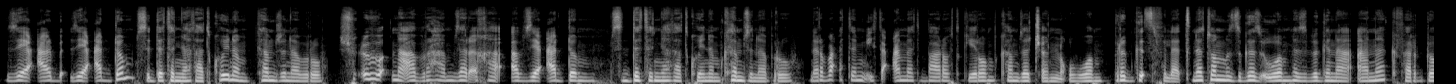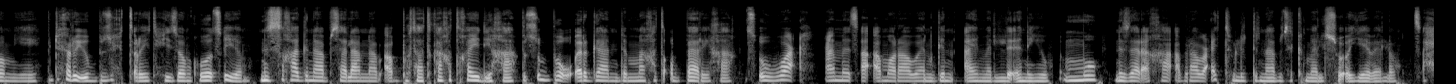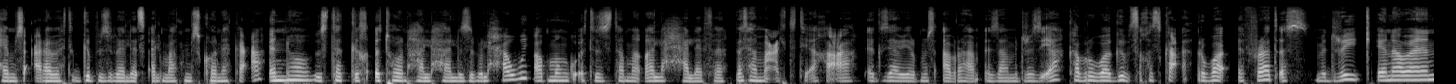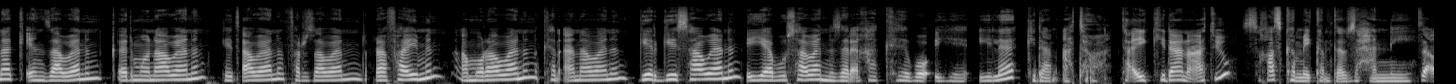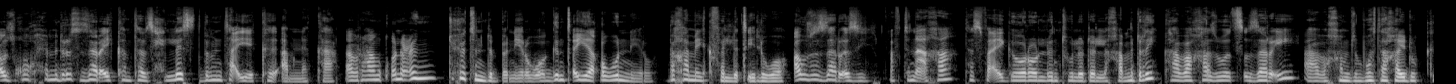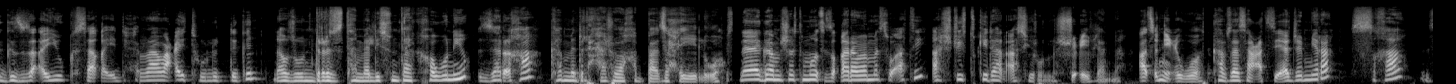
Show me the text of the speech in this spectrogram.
ዘይዓዶም ስደተኛታት ኮይኖም ከም ዝነብሩ። ሽዑ ንኣብርሃም፣ ዘርእኻ ኣብ ዘይዓዶም ስደተኛታት ኮይኖም ከም ዝነብሩ። ነርባዕተ ሚእቲ ዓመት ባሮት ገይሮም ከም ዘጨንቕዎም ብርግጽ ፍለጥ። ነቶም ዝገዝእዎም ህዝቢ ግና ኣነ ክፈርዶም እየ። ብድሕሪኡ ብዙሕ ጥሪት ሒዞም ክወጹ እዮም። ንስኻ ግና ብሰላም ናብ ኣቦታትካ ክትኸይድ ኢኻ፣ ብጽቡቕ እርጋን ድማ ክትቕበር ኢኻ። ጽዋዕ ዓመጻ ኣሞራውያን ግን ኣይመልእን እዩ እሞ፣ ንዘርእኻ ኣብ ራብዓይ ትውልዲ ናብዚ ክመልሶ እየ በሎ። ጸሓይ ምስ ዓረበት ግብ ዝበለ ጸልማት ምስ ኮነ ከኣ፣ እንሆ ዝተክኽ እቶን ሃልሃል ዝብል ሓዊ ኣብ መንጎ እቲ ዝተመቐለ ሓለፈ። በታ መዓልቲ እቲኣ ኸዓ እግዚኣብሔር ምስ ኣብርሃም እዛ ምድሪ እዚኣ ካብ ሩባ ግብፂ ኽስካዕ ሩባ ኤፍራጥስ ምድሪ ቄናውያንና ቄንዛውያንን ቀድሞናውያንን ሄጣውያንን ፈርዛውያንን ራፋይምን ኣሞራውያንን ከነኣናውያንን ጌርጌሳውያንን እያቡሳውያን ንዘርእኻ ክህቦ እየ ኢለ ኪዳን ኣተወ እንታይ ኪዳን ኣትዩ ስኻስ ከመይ ከም ተብዝሓኒ እዛኣብ ዝኾኽሒ ምድርስ ዘርእይ ከም ተብዝሕልስ ብምንታይ እየ ክኣምነካ ኣብርሃም ቅኑዕን ትሑትን ልቢ ነይርዎ ግን ጠያቂ እውን ነይሩ ብኸመይ ክፈልጥ ኢልዎ ኣውዚ ዘርኢ እዚ ኣብቲ ንኣኻ ተስፋ ኣይገበረሉን ትብሎ ደለኻ ምድሪ ካባኻ ዝወጽእ ዘርኢ ኣብ ከምዚ ቦታ ከይዱ ክግዛእ እዩ ክሳቀ እዩ ድሕሪ ራብዓይ ትውልዲ ግን ናብዚ ምድሪ እዚ ተመሊሱ እንታይ ክኸውን እዩ ዘርእኻ ከም ምድሪ ሓሸዋ ክባዛሕ እዩ ኢልዎ ናይ ኣጋምሸት ሞት ዝቐረበ መስዋእቲ ኣሽቲቱ ኪዳን ኣሲሩሉ ሽዑ ይብለና ኣጽኒዕዎ ካብዛ ሰዓት እዚኣ ጀሚራ ንስኻ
